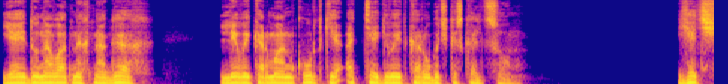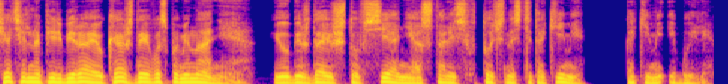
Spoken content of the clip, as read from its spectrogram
Я иду на ватных ногах, левый карман куртки оттягивает коробочка с кольцом. Я тщательно перебираю каждое воспоминание и убеждаюсь, что все они остались в точности такими, какими и были.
